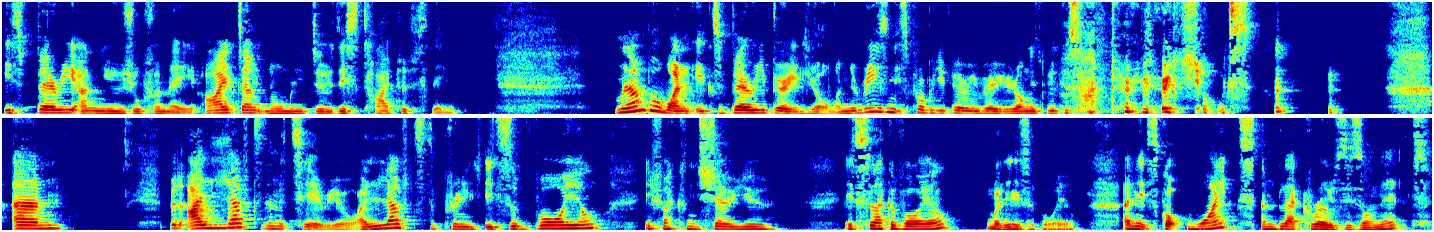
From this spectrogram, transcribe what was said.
is very unusual for me. I don't normally do this type of thing. Number one, it's very, very long. And the reason it's probably very, very long is because I'm very, very short. um, but I loved the material. I loved the print. It's a voile, if I can show you it's like a voile. Well, it is a voile. And it's got white and black roses on it.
